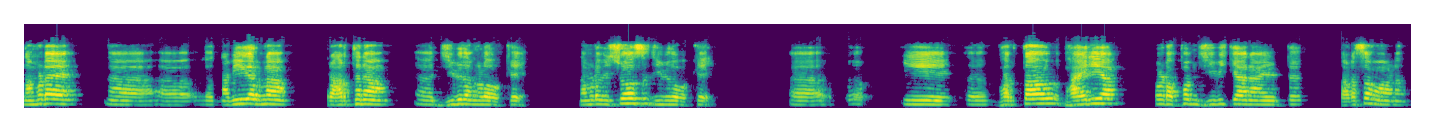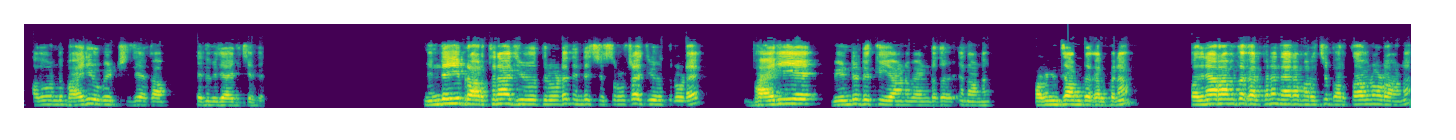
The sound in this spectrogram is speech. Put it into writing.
നമ്മുടെ നവീകരണ പ്രാർത്ഥന ജീവിതങ്ങളോ ഒക്കെ നമ്മുടെ വിശ്വാസ ജീവിതമൊക്കെ ഈ ഭർത്താവ് ഭാര്യ ഭാര്യയോടൊപ്പം ജീവിക്കാനായിട്ട് തടസ്സമാണ്. അതുകൊണ്ട് ഭാര്യ ഉപേക്ഷിച്ചേക്കാം എന്ന് വിചാരിച്ചത്. നിന്റെ ഈ പ്രാർത്ഥനാ ജീവിതത്തിലൂടെ നിന്റെ ശുശ്രൂഷ ജീവിതത്തിലൂടെ ഭാര്യയെ വീണ്ടെടുക്കുകയാണ് വേണ്ടത് എന്നാണ് പതിനഞ്ചാമത്തെ കൽപ്പന. പതിനാറാമത്തെ കൽപ്പന നേരെ മറിച്ച് ഭർത്താവിനോടാണ്.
